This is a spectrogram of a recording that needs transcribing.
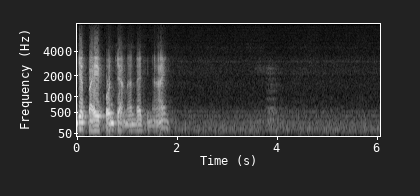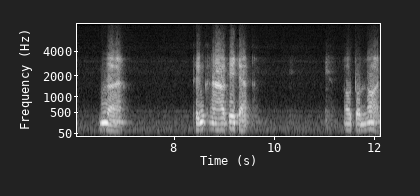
มันจะไปพ้นจากนั้นได้ที่ไหน เมื่อถึงคราวที่จะเอาตนรอด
